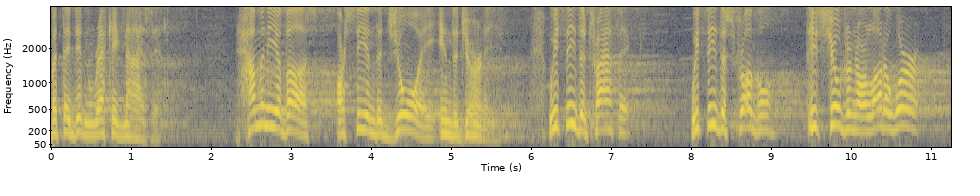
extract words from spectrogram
but they didn't recognize it. How many of us are seeing the joy in the journey? We see the traffic, we see the struggle, these children are a lot of work,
